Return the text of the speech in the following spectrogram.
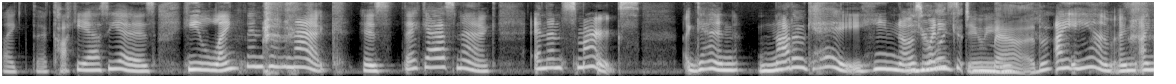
like the cocky ass he is, he lengthens his neck, his thick ass neck, and then smirks. Again, not okay. He knows You're what like he's doing. mad. I am. I'm I'm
